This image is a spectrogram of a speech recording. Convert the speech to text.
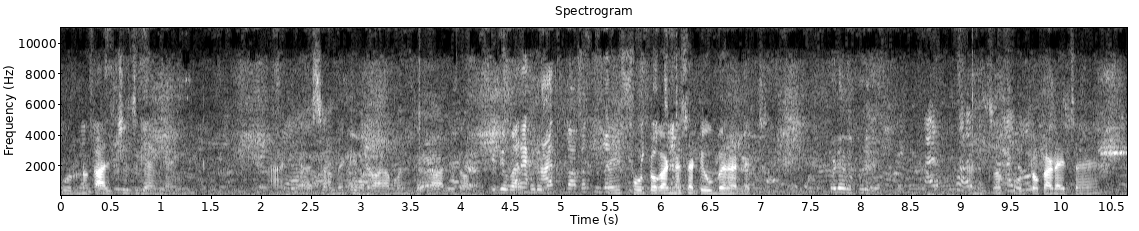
पूर्ण कालचीच गँग आहे. आणि असं आम्ही टिटवाळा मंदिरला आलेलो आहोत. ते फोटो काढण्यासाठी उभे राहिलेत. त्यांचा फोटो काढायचा आहे.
